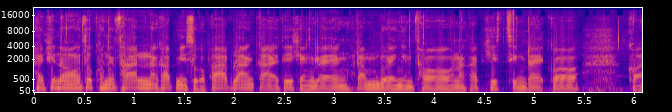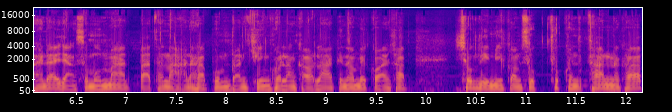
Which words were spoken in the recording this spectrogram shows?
ให้พี่น้องทุกคนทุกท่านนะครับ มีสุขภาพร่างกายที่แข็งแรงร่ำรวยเงินทองนะครับ คิดสิ่งใดก็ขอให้ได้อย่างสมมุติมาตรปรารถนานะครับ ผมดอนคิงคนลังเขาลาพี่น้องไปก่อนครับโชคดีมีความสุขทุกคนทุกท่านนะครับ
